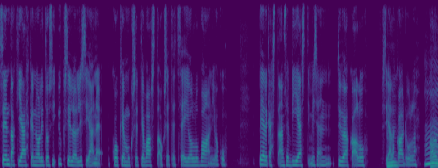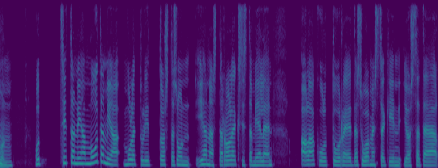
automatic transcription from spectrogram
sen takia ehkä ne oli tosi yksilöllisiä ne kokemukset ja vastaukset, että se ei ollut vaan joku – pelkästään se viestimisen työkalu siellä mm. kadulla. Mm. Aivan. Mutta sitten on ihan muutamia, mulle tuli tuosta sun ihanasta Rolexista mieleen alakulttuureita Suomessakin, jossa tämä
